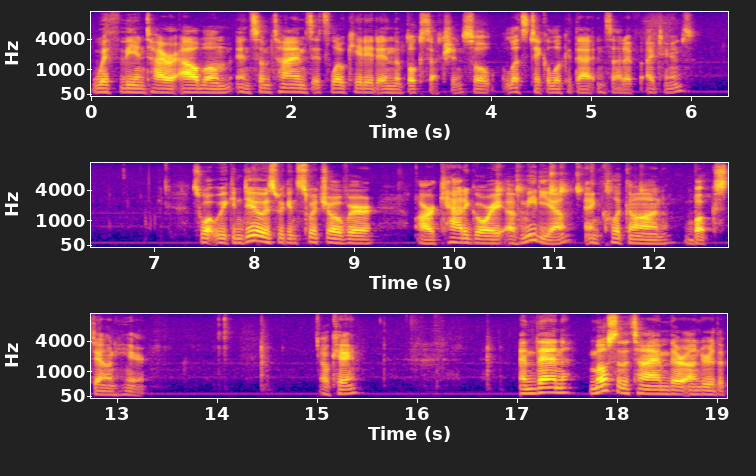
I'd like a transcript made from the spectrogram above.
with the entire album, and sometimes it's located in the book section. So let's take a look at that inside of iTunes. So what we can do is we can switch over our category of media and click on books down here. Okay? And then most of the time they're under the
